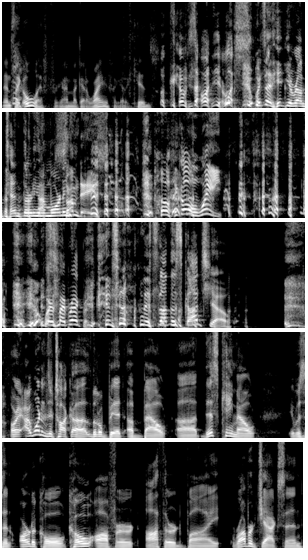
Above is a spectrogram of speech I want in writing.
And it's like, oh, I forgot, I got a wife, I got kids. Was that what you're like? What's that hit you around ten thirty in the morning? Some days, I'm like, oh wait, where's my breakfast? it's not, it's not the Scott show. All right, I wanted to talk a little bit about uh, this. Came out. It was an article co-authored authored by Robert Jackson,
